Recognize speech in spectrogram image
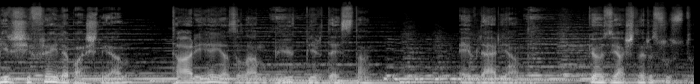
Bir şifreyle başlayan, tarihe yazılan büyük bir destan. Evler yandı, gözyaşları sustu.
